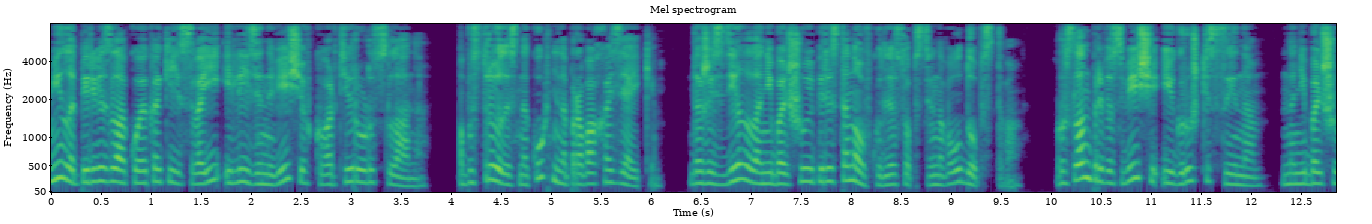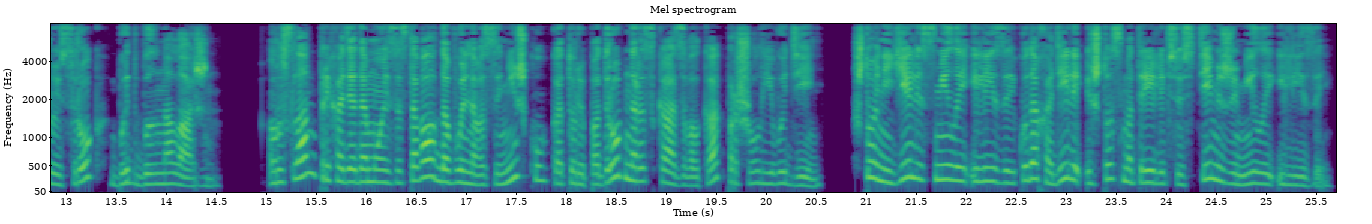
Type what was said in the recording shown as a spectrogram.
Мила перевезла кое-какие свои и Лизины вещи в квартиру Руслана. Обустроилась на кухне на правах хозяйки. Даже сделала небольшую перестановку для собственного удобства. Руслан привез вещи и игрушки сына. На небольшой срок быт был налажен. Руслан, приходя домой, заставал довольного сынишку, который подробно рассказывал, как прошел его день, что они ели с Милой и Лизой, куда ходили и что смотрели все с теми же Милой и Лизой.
